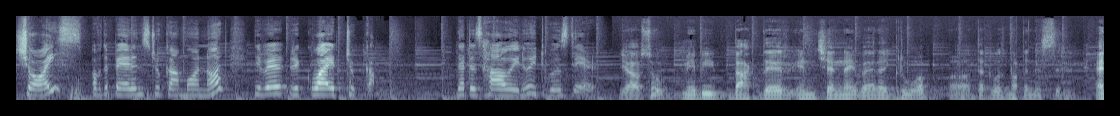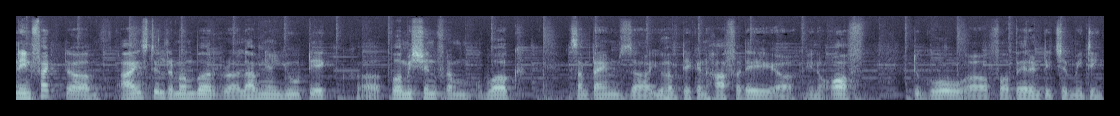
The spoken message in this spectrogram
choice of the parents to come or not, they were required to come that is how you know it was there yeah so maybe back there in chennai where i grew up uh, that was not necessary and in fact uh, i still remember uh, lavanya you take uh, permission from work sometimes uh, you have taken half a day uh, you know off to go uh, for parent teacher meeting.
